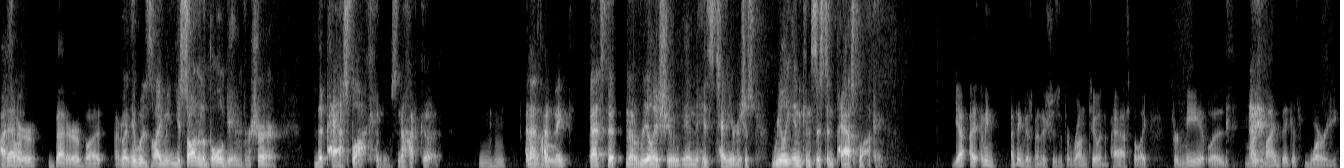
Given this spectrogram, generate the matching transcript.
I thought. better? Better, but I mean, but it was. I mean, you saw it in the bowl game for sure. The pass blocking was not good, mhm. and, I also- think that's been a real issue in his tenure. Is just really inconsistent pass blocking. yeah, I, I mean, I think there's been issues with the run too in the past, but like for me, it was my my biggest worry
